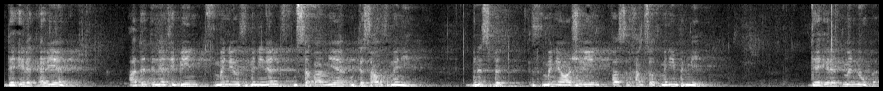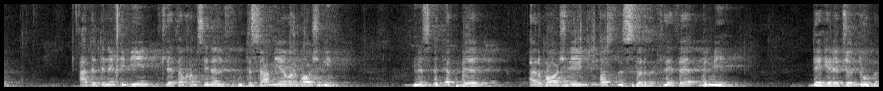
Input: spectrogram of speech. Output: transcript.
دائرة أريان عدد الناخبين 88789 بنسبة 28.85% دائرة منوبة عدد الناخبين 53924 بنسبة إقبال 24.03% دائرة جندوبة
